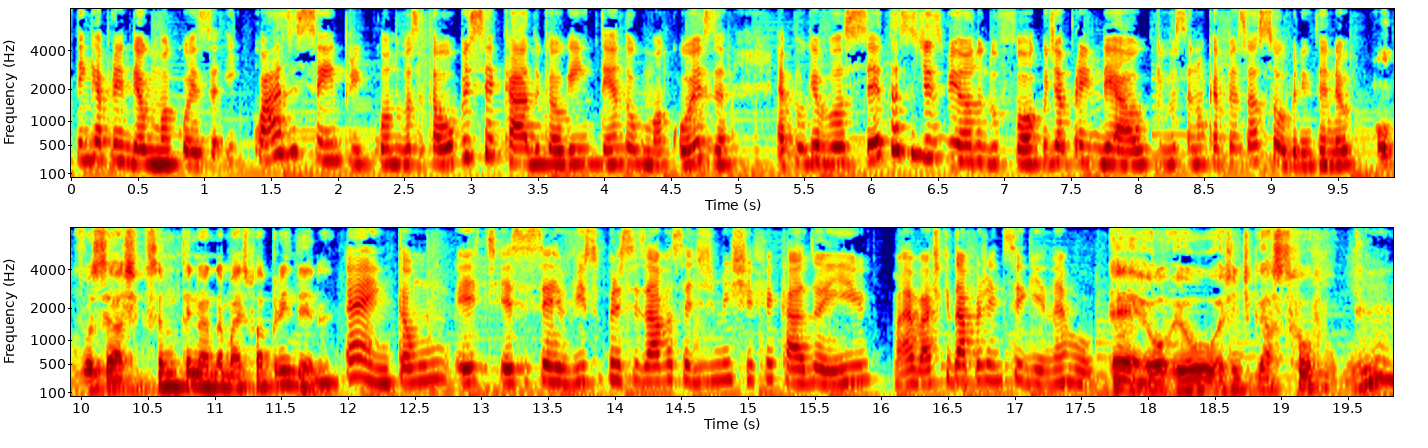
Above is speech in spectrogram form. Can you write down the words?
tem que aprender alguma coisa. E quase sempre, quando você tá obcecado que alguém entenda alguma coisa, é porque você tá se desviando do foco de aprender algo que você não quer pensar sobre, entendeu? Ou que você acha que você não tem nada mais para aprender, né? É, então esse serviço precisava ser desmistificado aí. Mas eu acho que dá pra gente seguir, né, Rô? É, eu, eu a gente gastou um,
